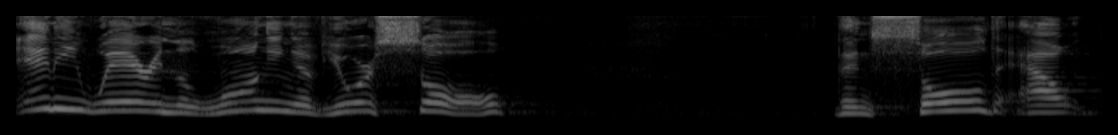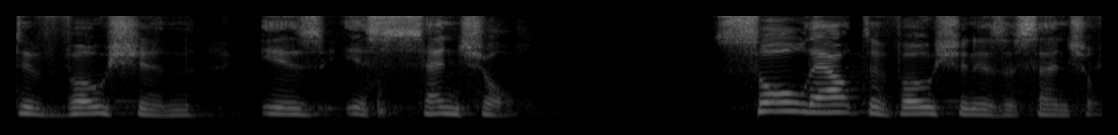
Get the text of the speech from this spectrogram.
anywhere in the longing of your soul, then sold out devotion is essential. Sold out devotion is essential.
